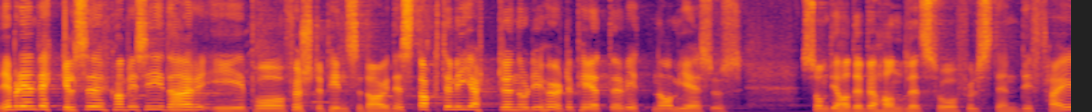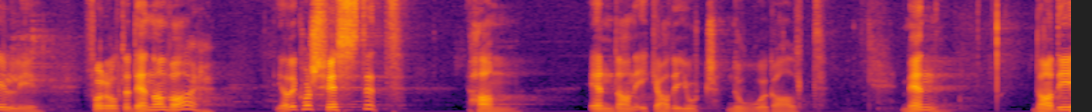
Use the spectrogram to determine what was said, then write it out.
Det ble en vekkelse kan vi si, der i, på første pinsedag. Det stakk dem i hjertet når de hørte Peter vitne om Jesus, som de hadde behandlet så fullstendig feil i forhold til den han var. De hadde korsfestet ham, enda han ikke hadde gjort noe galt. Men da de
